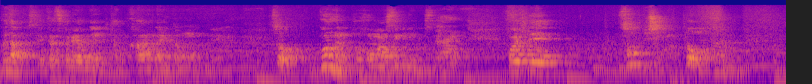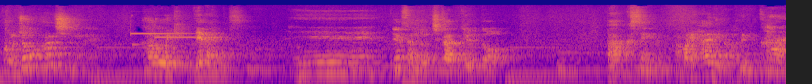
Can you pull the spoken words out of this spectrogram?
普段の生活からやらないと多分変わらないと思うんで。そう。ゴルフのパフォーマンス的にもですね、はい。こうやって反ってしまうとこの上半身のね可動域出ないんです。うんへえリュウさんどっちかっていうとバックスイングあまり入りが悪いか。ら、は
